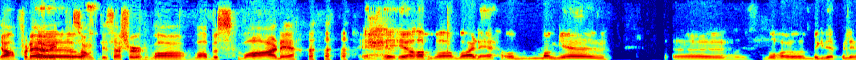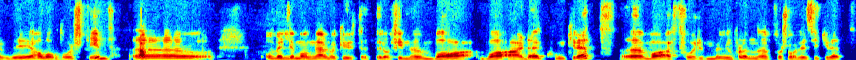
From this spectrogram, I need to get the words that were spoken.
Ja, for det er jo interessant i seg sjøl. Hva, hva, hva, er det? ja, hva, hva, er det? Og mange Nå har jo begrepet levd i halvannet års tid. Ja. Og veldig mange er nok ute etter å finne hva, hva er det konkret? Eh, hva er formelen for denne forsvarlige sikkerhet?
